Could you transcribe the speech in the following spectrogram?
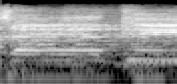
say the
